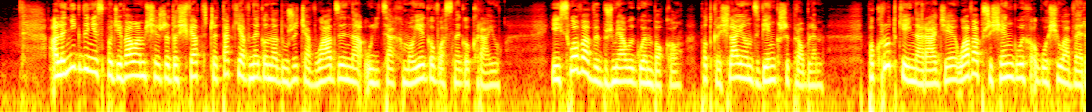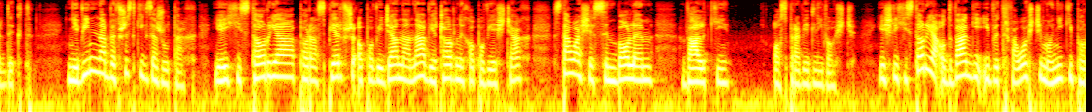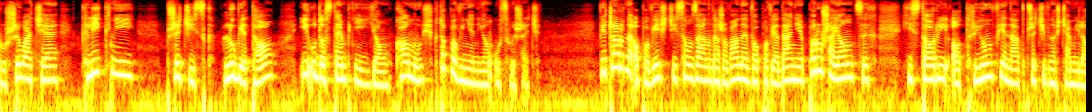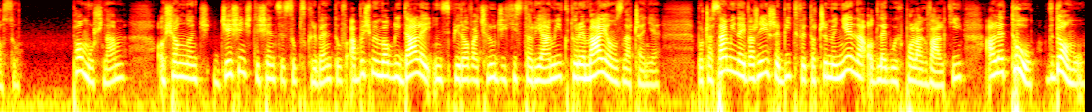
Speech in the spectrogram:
Ale nigdy nie spodziewałam się, że doświadczę tak jawnego nadużycia władzy na ulicach mojego własnego kraju. Jej słowa wybrzmiały głęboko, podkreślając większy problem. Po krótkiej naradzie ława przysięgłych ogłosiła werdykt. Niewinna we wszystkich zarzutach, jej historia, po raz pierwszy opowiedziana na wieczornych opowieściach, stała się symbolem walki o sprawiedliwość. Jeśli historia odwagi i wytrwałości Moniki poruszyła Cię, kliknij przycisk Lubię to i udostępnij ją komuś, kto powinien ją usłyszeć. Wieczorne opowieści są zaangażowane w opowiadanie poruszających historii o triumfie nad przeciwnościami losu. Pomóż nam osiągnąć 10 tysięcy subskrybentów, abyśmy mogli dalej inspirować ludzi historiami, które mają znaczenie, bo czasami najważniejsze bitwy toczymy nie na odległych polach walki, ale tu, w domu,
